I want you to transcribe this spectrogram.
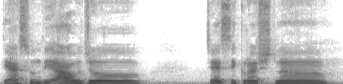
ત્યાં સુધી આવજો. જય શ્રી કૃષ્ણ.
